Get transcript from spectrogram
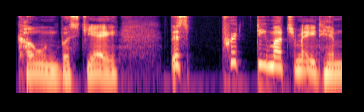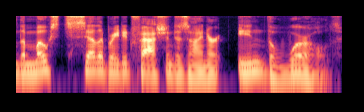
cone bustier. This pretty much made him the most celebrated fashion designer in the world.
